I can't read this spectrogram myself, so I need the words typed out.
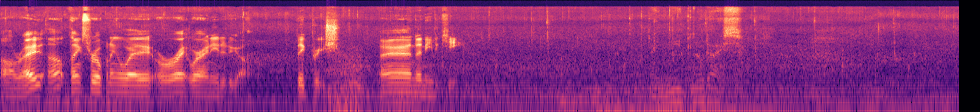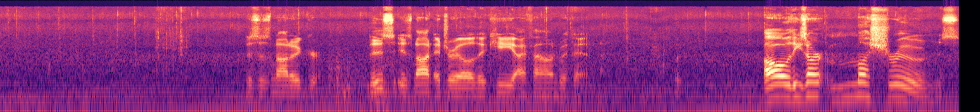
Alright. Well, thanks for opening away right where I needed to go. Big preach. And I need a key. I dice. This is not a this is not a drill. The key I found within. Oh, these aren't mushrooms.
